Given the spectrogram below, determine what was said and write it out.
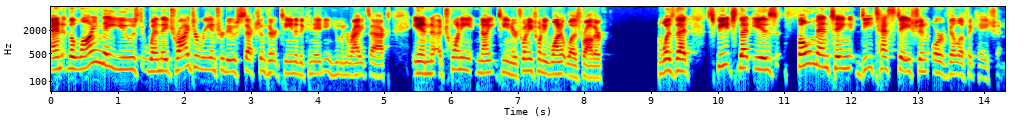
And the line they used when they tried to reintroduce Section 13 of the Canadian Human Rights Act in uh, 2019 or 2021, it was rather was that speech that is fomenting detestation or vilification.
